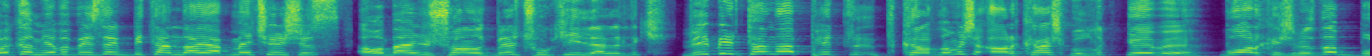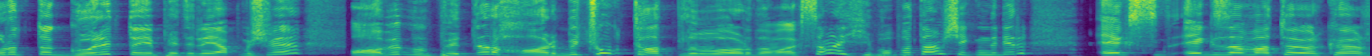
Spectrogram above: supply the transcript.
Bakalım yapabilirsek bir tane daha yapmaya çalışırız. Ama bence şu anlık bile çok iyi ilerledik. Ve bir tane daha pet craftlamış arkadaş bulduk. Göbe. Bu arkadaşımız da Brutto Golitto'yu petini yapmış ve abi bu petler harbi çok tatlı bu arada. Baksana hipopotam şeklinde bir ex, egzavatör kör.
